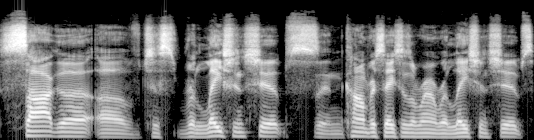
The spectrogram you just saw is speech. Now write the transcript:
saga of just relationships and conversations around relationships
